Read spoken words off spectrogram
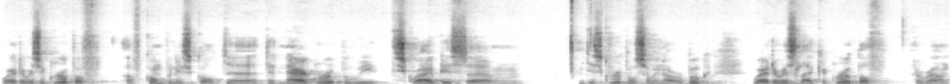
where there is a group of, of companies called the, the NER Group. We describe this um, this group also in our book, where there is like a group of around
